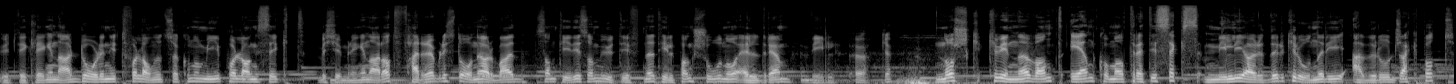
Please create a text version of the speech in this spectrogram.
Utviklingen er dårlig nytt for landets økonomi på lang sikt. Bekymringen er at færre blir stående i arbeid, samtidig som utgiftene til pensjon og eldrehjem vil øke. Norsk kvinne vant 1,36 milliarder kroner i eurojackpot.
